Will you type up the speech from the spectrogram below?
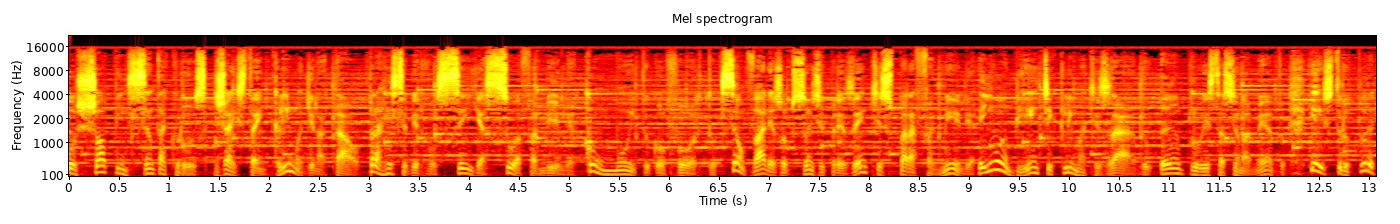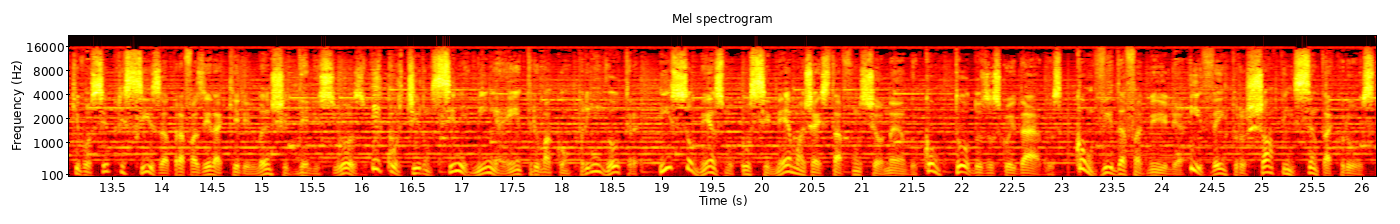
O Shopping Santa Cruz já está em clima de Natal para receber você e a sua família com muito conforto. São várias opções de presentes para a família em um ambiente climatizado, amplo estacionamento e a estrutura que você precisa para fazer aquele lanche delicioso e curtir um cineminha entre uma comprinha e outra. Isso mesmo, o cinema já está funcionando com todos os cuidados. Convida a família e vem para o Shopping Santa Cruz,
